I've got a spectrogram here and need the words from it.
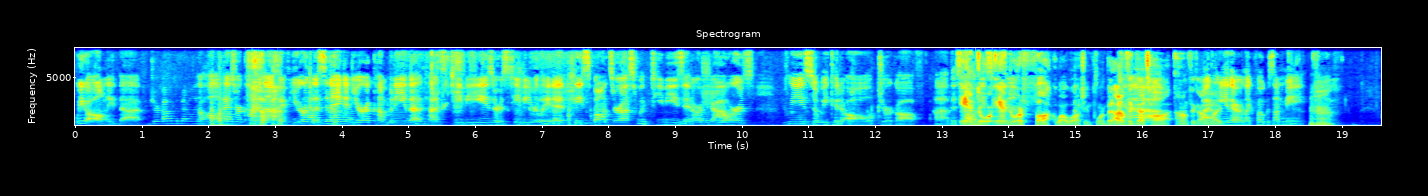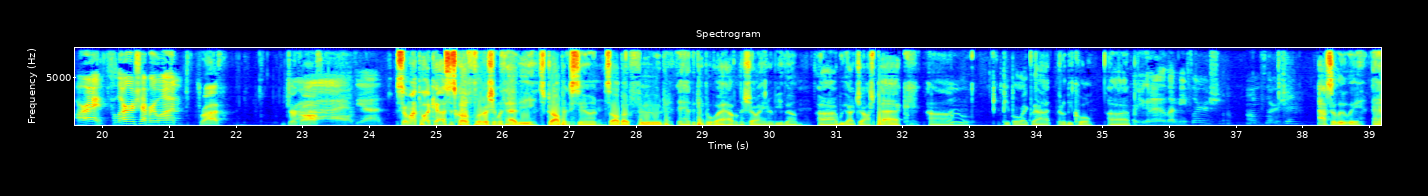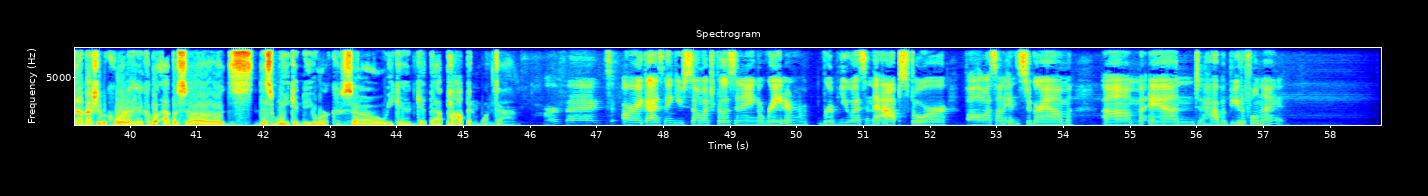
We all need that. Jerk off at the Beverly The holidays are coming up. If you're listening and you're a company that has TVs or is TV related, please sponsor us with TVs in our showers, please, so we could all jerk off uh, this and holiday or season. and or fuck while watching porn. But I don't think that's hot. I don't think I'm I don't like either. Like, focus on me. Mm-hmm. Um, all right, flourish, everyone. thrive. Jerk off. Yeah. So my podcast is called Flourishing with Heavvy. It's dropping soon. It's all about food and the people who I have on the show. I interview them. Uh, we got Josh Peck, um, people like that. It'll be cool. Uh, Are you gonna let me flourish on flourishing? absolutely. And I'm actually recording a couple episodes this week in New York, so we can get that popping one time. All right, guys. Thank you so much for listening. Rate and re- review us in the App Store. Follow us on Instagram. Um, and have a beautiful night.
